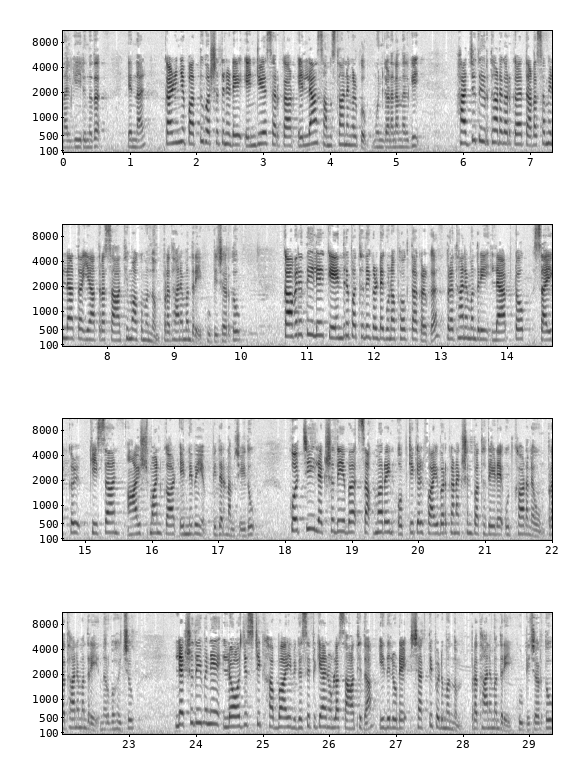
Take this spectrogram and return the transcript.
നൽകിയിരുന്നത് എന്നാൽ കഴിഞ്ഞ പത്തു വർഷത്തിനിടെ എൻ ഡി എ സർക്കാർ എല്ലാ സംസ്ഥാനങ്ങൾക്കും മുൻഗണന നൽകി ഹജ്ജ് തീർത്ഥാടകർക്ക് തടസ്സമില്ലാത്ത യാത്ര സാധ്യമാക്കുമെന്നും പ്രധാനമന്ത്രി കൂട്ടിച്ചേർത്തു കവരത്തിയിലെ കേന്ദ്ര പദ്ധതികളുടെ ഗുണഭോക്താക്കൾക്ക് പ്രധാനമന്ത്രി laptop cycle Kisan Ayushman card എന്നിവയും വിതരണം ചെയ്തു. Kochi Lakshadweep submarine optical fibre connection പദ്ധതിയുടെ ഉദ്ഘാടനവും പ്രധാനമന്ത്രി നിർവഹിച്ചു. ലക്ഷദ്വീപിനെ ലോജിസ്റ്റിക് ഹബ്ബായി വികസിപ്പിക്കാനുള്ള സാധ്യത ഇതിലൂടെ ശക്തിപ്പെടുമെന്നും പ്രധാനമന്ത്രി കൂട്ടിച്ചേർത്തു.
